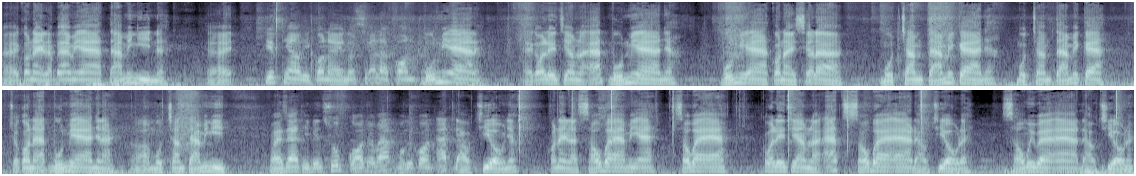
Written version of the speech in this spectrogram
đấy, con này là 30A 80.000 này. Đấy, tiếp theo thì con này nó sẽ là con 40A này. Đấy, các bác lên cho em là át 40A nhá. 40A con này sẽ là 180k nhá. 180k cho con ad 40A như này. Đó 180.000 ngoài ra thì bên shop có cho bác một cái con ad đảo chiều nhá. Con này là 63A 63A các bác lên cho em là ad 63A đảo chiều đây. 63A đảo chiều này.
